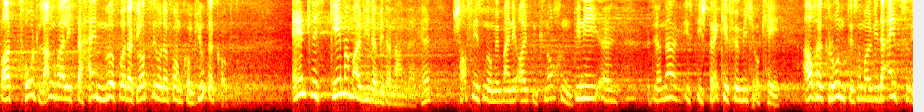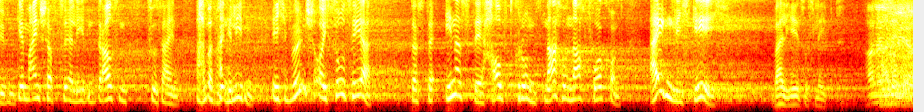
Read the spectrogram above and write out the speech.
war tot langweilig daheim nur vor der Glotze oder vor dem Computer geguckt. Endlich gehen wir mal wieder miteinander. Gell? Schaffe ich es noch mit meinen alten Knochen? Bin ich, äh, na, ist die Strecke für mich okay? Auch ein Grund, das einmal wieder einzuüben, Gemeinschaft zu erleben, draußen zu sein. Aber meine Lieben, ich wünsche euch so sehr, dass der innerste Hauptgrund nach und nach vorkommt. Eigentlich gehe ich, weil Jesus lebt. Halleluja.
